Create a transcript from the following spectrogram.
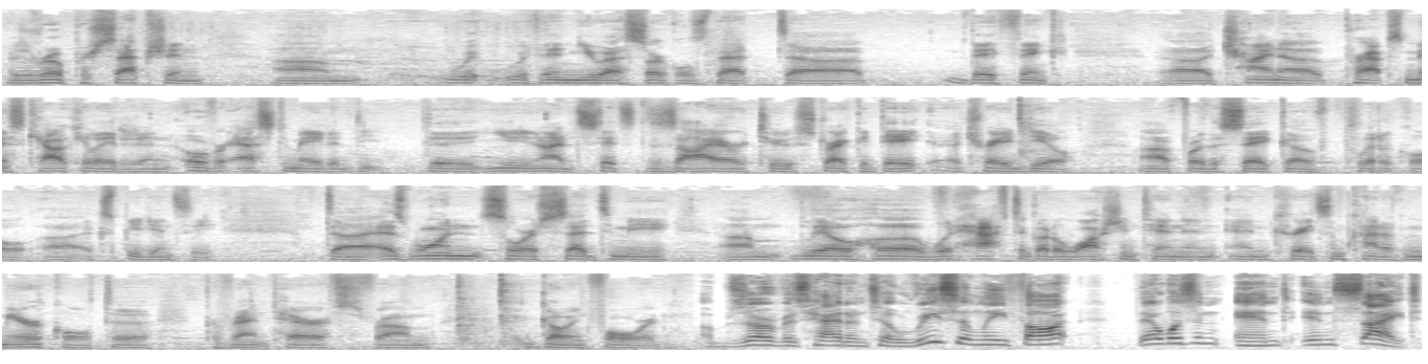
there's a real perception um, within U.S. circles that uh, they think uh, China perhaps miscalculated and overestimated the, the, United States' desire to strike a, date, a trade deal uh, for the sake of political uh, expediency. Uh, as one source said to me, um, Liu He would have to go to Washington and, and, create some kind of miracle to prevent tariffs from going forward. Observers had until recently thought there was an end in sight.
